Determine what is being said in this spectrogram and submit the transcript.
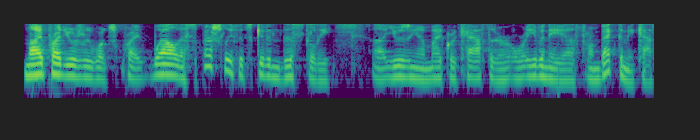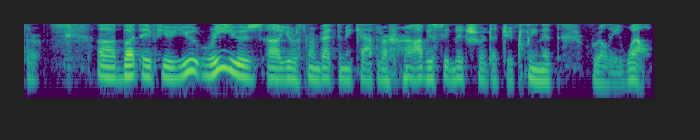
Nipride usually works quite well, especially if it's given distally uh, using a microcatheter or even a, a thrombectomy catheter. but if you reuse your thrombectomy catheter, obviously make sure that you clean it really well.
